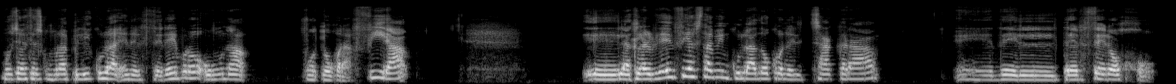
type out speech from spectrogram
muchas veces como una película en el cerebro o una fotografía. Eh, la clarividencia está vinculado con el chakra eh, del tercer ojo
